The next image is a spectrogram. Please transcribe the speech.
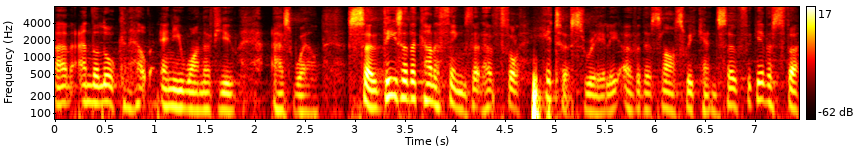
um, and the Lord can help any one of you as well. So these are the kind of things that have sort of hit us really over this last weekend. So forgive us for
